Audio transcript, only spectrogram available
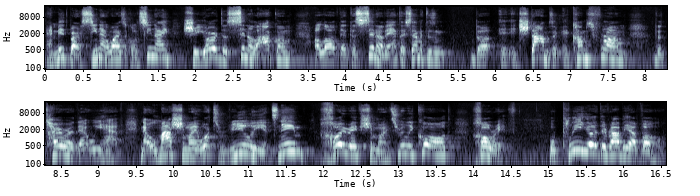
And Midbar Sinai. Why is it called Sinai? Sheyar the Sinna la'akum. Allah that the Sinna, the anti-Semitism the it, it stams, it, it, comes from the Torah that we have. Now, Umash Shemai, what's really its name? Chorev Shemai. It's really called Chorev. Upliya de Rabbi Avo.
